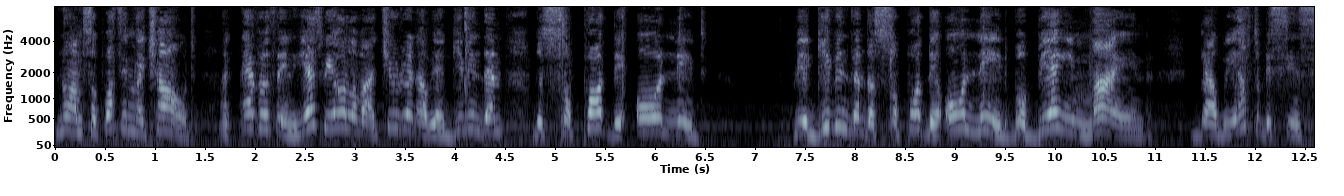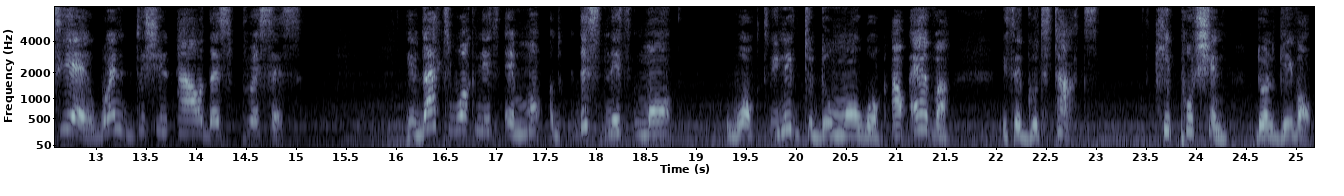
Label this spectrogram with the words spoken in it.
No, I'm supporting my child and everything. Yes, we all love our children and we are giving them the support they all need. We are giving them the support they all need. But bear in mind that we have to be sincere when dishing out this process. If that work needs a more, this needs more work. You need to do more work. However, it's a good start. Keep pushing. Don't give up.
